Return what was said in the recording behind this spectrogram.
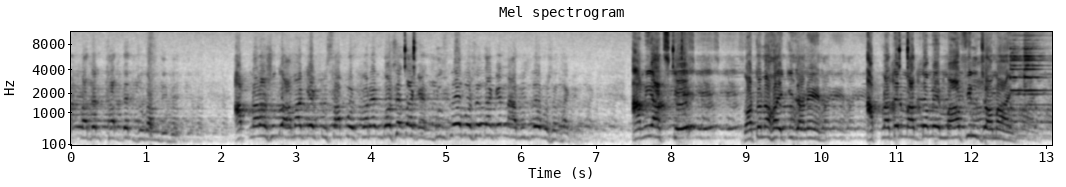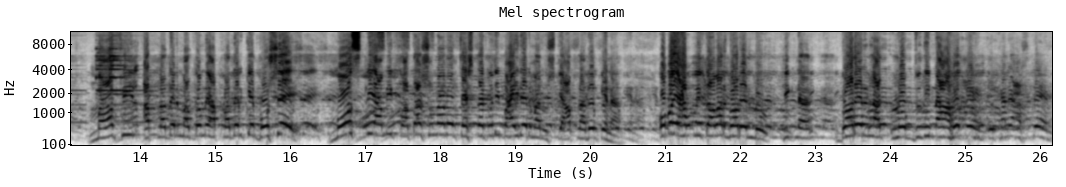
আপনাদের খাদ্যের যোগান দিবে। আপনারা শুধু আমাকে একটু সাপোর্ট করেন, বসে থাকেন, বুঝলেও বসে থাকেন, না বুঝলেও বসে থাকেন। আমি আজকে, ঘটনা হয় কি জানেন? আপনাদের মাধ্যমে মাহফিল জমাই মাহফিল আপনাদের মাধ্যমে আপনাদেরকে বসে মোস্টলি আমি কথা শোনানোর চেষ্টা করি বাইরের মানুষকে, আপনাদেরকে না। ও ভাই, আপনি তো আমার ঘরের লোক, ঠিক না? না- লোক যদি না হতেন এখানে আসতেন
